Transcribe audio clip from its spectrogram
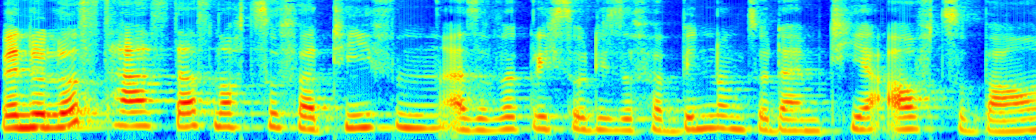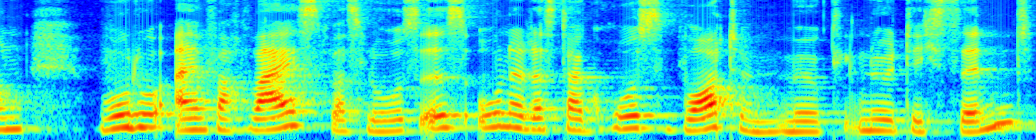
Wenn du Lust hast, das noch zu vertiefen, also wirklich so diese Verbindung zu deinem Tier aufzubauen, wo du einfach weißt, was los ist, ohne dass da groß Worte nötig sind,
